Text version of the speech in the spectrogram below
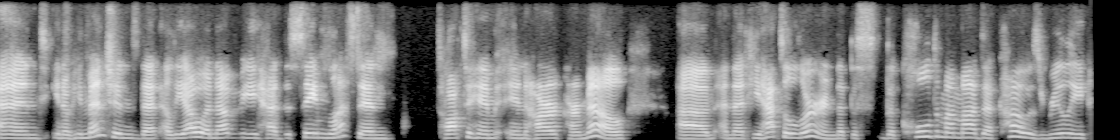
And you know, he mentions that Eliyahu Navi had the same lesson taught to him in Har Carmel, um, and that he had to learn that the the kol demamah daka is really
